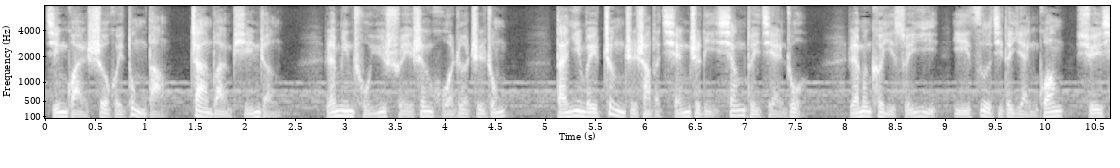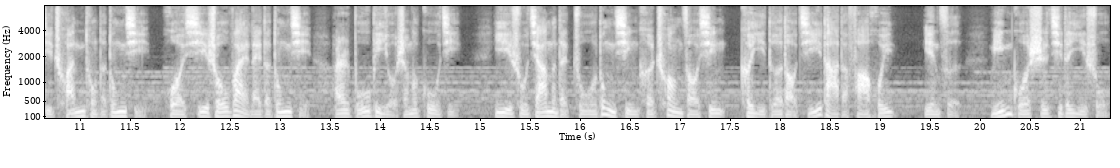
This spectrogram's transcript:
尽管社会动荡、战乱频仍，人民处于水深火热之中，但因为政治上的钳制力相对减弱，人们可以随意以自己的眼光学习传统的东西或吸收外来的东西，而不必有什么顾忌。艺术家们的主动性和创造性可以得到极大的发挥，因此。民国时期的艺术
